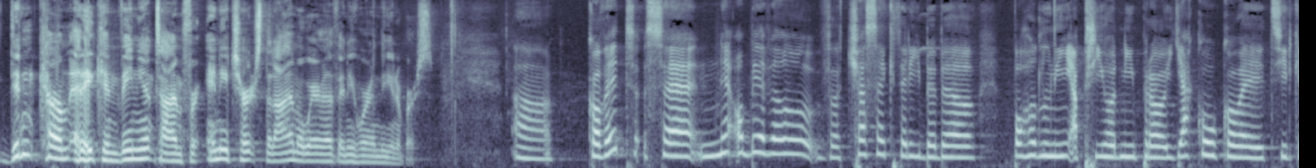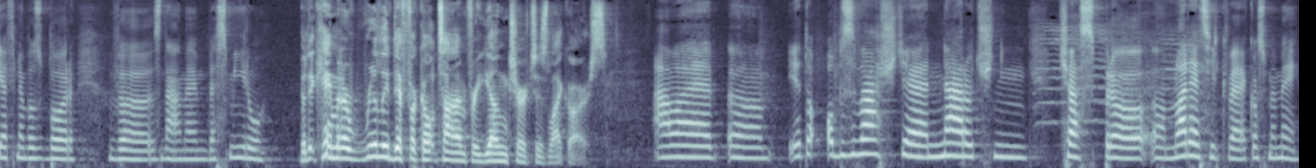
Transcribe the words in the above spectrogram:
didn't come at a convenient time for any church that I am aware of anywhere in the universe. Uh, COVID se neobjevil v čase, který by byl pohodlný a příhodný pro jakoukoliv církev nebo sbor v známém vesmíru. But it came at a really difficult time for young churches like ours. Ale uh, je to obzvláště náročný čas pro uh, mladé církve, jako jsme my.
